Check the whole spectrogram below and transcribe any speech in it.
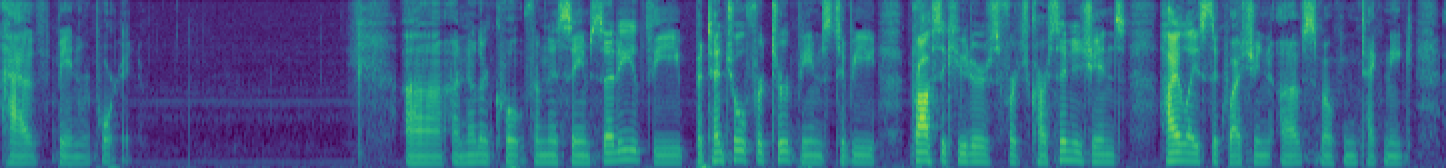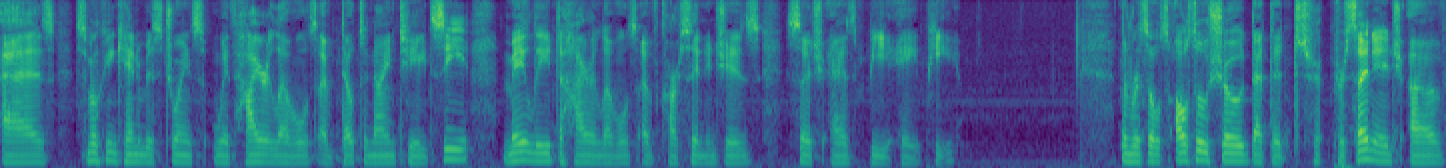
have been reported. Uh, another quote from this same study the potential for terpenes to be precursors for carcinogens highlights the question of smoking technique, as smoking cannabis joints with higher levels of delta 9 THC may lead to higher levels of carcinogens such as BAP. The results also showed that the t- percentage of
